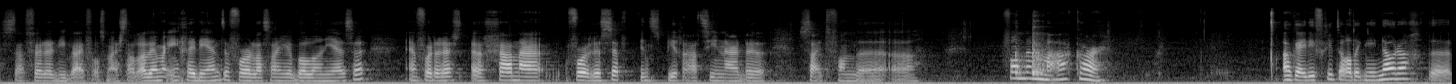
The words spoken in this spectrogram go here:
Staat verder niet bij volgens mij. Er staat alleen maar ingrediënten voor lasagne bolognese. En voor de rest, uh, ga naar, voor receptinspiratie naar de site van de, uh, van de maker. Oké, die frieten had ik niet nodig. De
